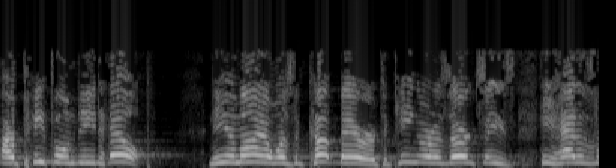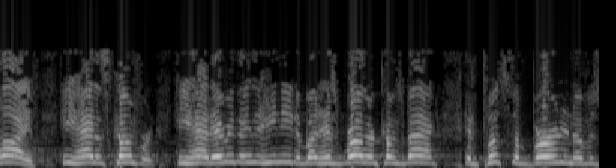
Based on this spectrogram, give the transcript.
our people need help. Nehemiah was the cupbearer to King Artaxerxes. He had his life. He had his comfort. He had everything that he needed. But his brother comes back and puts the burden of his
